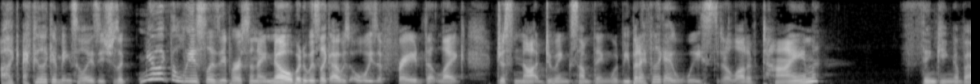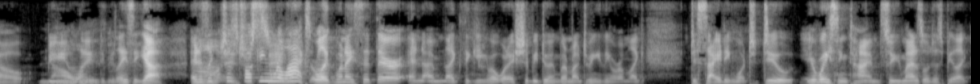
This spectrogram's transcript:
like I feel like I'm being so lazy. She's like, you're like the least lazy person I know. But it was like I was always afraid that like just not doing something would be. But I feel like I wasted a lot of time thinking about Being not wanting to be lazy. Yeah, and it's like just fucking relax. Or like when I sit there and I'm like thinking about what I should be doing, but I'm not doing anything, or I'm like deciding what to do. You're wasting time. So you might as well just be like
